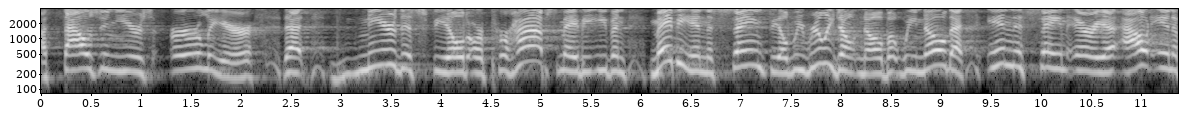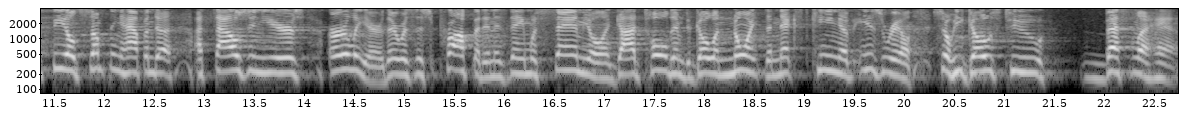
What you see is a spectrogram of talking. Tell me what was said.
a thousand years earlier that near this field, or perhaps maybe even maybe in the same field, we really don't know, but we know that in this same area, out in a field, something happened a, a thousand years earlier. There was this prophet, and his name was Samuel, and God told him to go anoint the next king of Israel. So he goes to Bethlehem.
